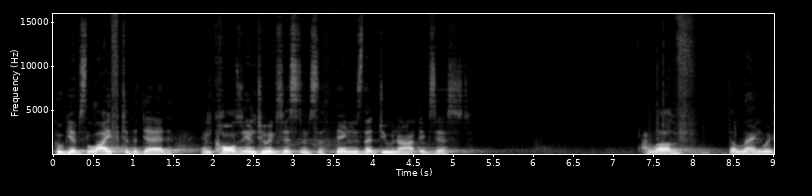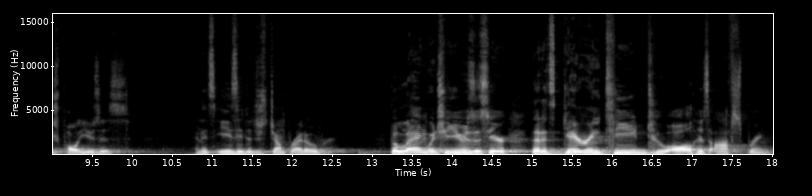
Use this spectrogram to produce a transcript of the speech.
who gives life to the dead and calls into existence the things that do not exist. I love the language Paul uses, and it's easy to just jump right over. The language he uses here that it's guaranteed to all his offspring.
